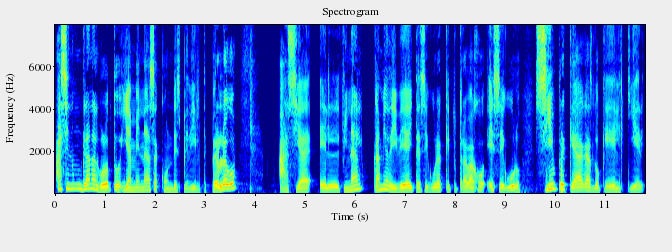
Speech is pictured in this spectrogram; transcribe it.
Hacen un gran alboroto y amenaza con despedirte, pero luego, hacia el final, cambia de idea y te asegura que tu trabajo es seguro, siempre que hagas lo que él quiere.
